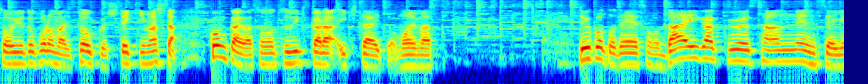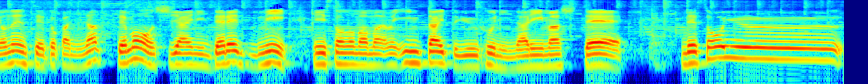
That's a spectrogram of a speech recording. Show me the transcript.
そういうところまでトークしてきました。今回はその続きからいきたいと思います。ということで、その大学3年生、4年生とかになっても試合に出れずに、そのまま引退という風になりまして、で、そういう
